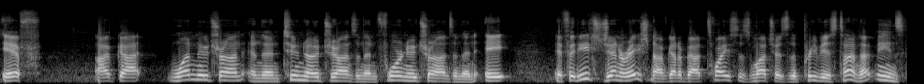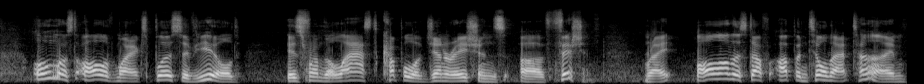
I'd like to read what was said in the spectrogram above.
if I've got one neutron and then two neutrons and then four neutrons and then eight, if at each generation I've got about twice as much as the previous time, that means almost all of my explosive yield is from the last couple of generations of fission, right? All the stuff up until that time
